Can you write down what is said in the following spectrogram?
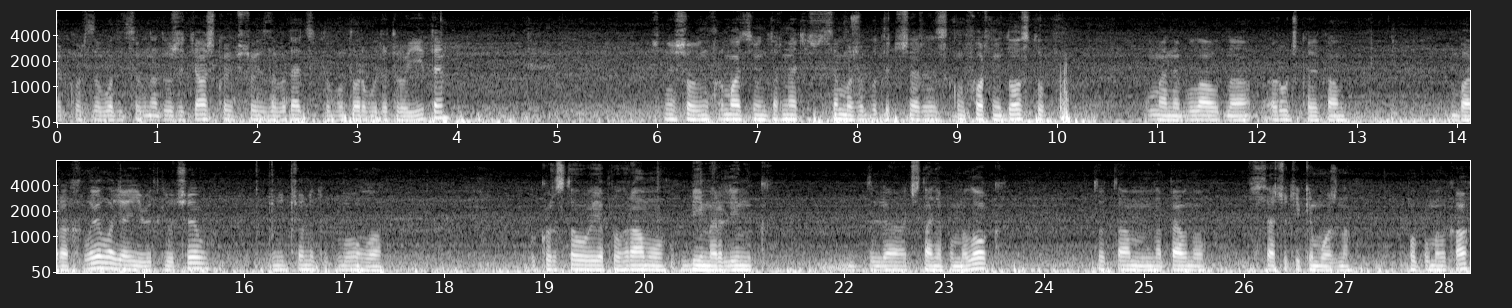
Також заводиться вона дуже тяжко, якщо і заведеться, то мотор буде троїти. Знайшов інформацію в інтернеті, що це може бути через комфортний доступ. У мене була одна ручка, яка барахлила, я її відключив, нічого не допомогло. Використовую я програму Beamer Link для читання помилок, то там напевно все, що тільки можна по помилках.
